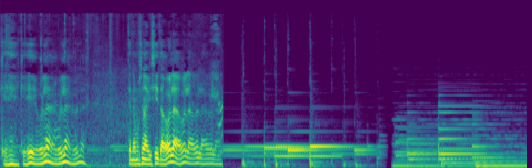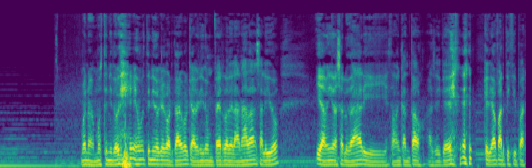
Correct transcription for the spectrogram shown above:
¿Qué? ¿Qué? Hola, hola, hola. Tenemos una visita. Hola, hola, hola, hola. Bueno, hemos tenido que, hemos tenido que cortar porque ha venido un perro de la nada, ha salido y a mí iba a saludar y estaba encantado, así que quería participar.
